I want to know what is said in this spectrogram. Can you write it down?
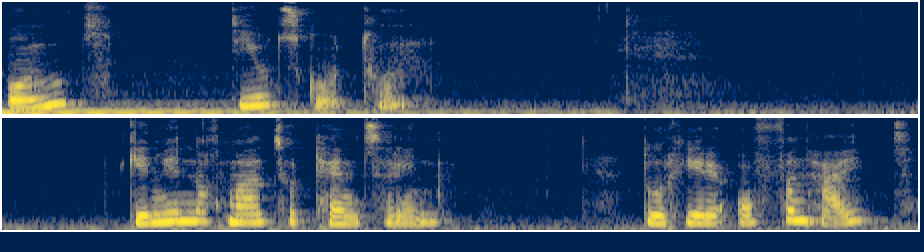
und die uns gut tun. Gehen wir nochmal zur Tänzerin. Durch ihre Offenheit,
